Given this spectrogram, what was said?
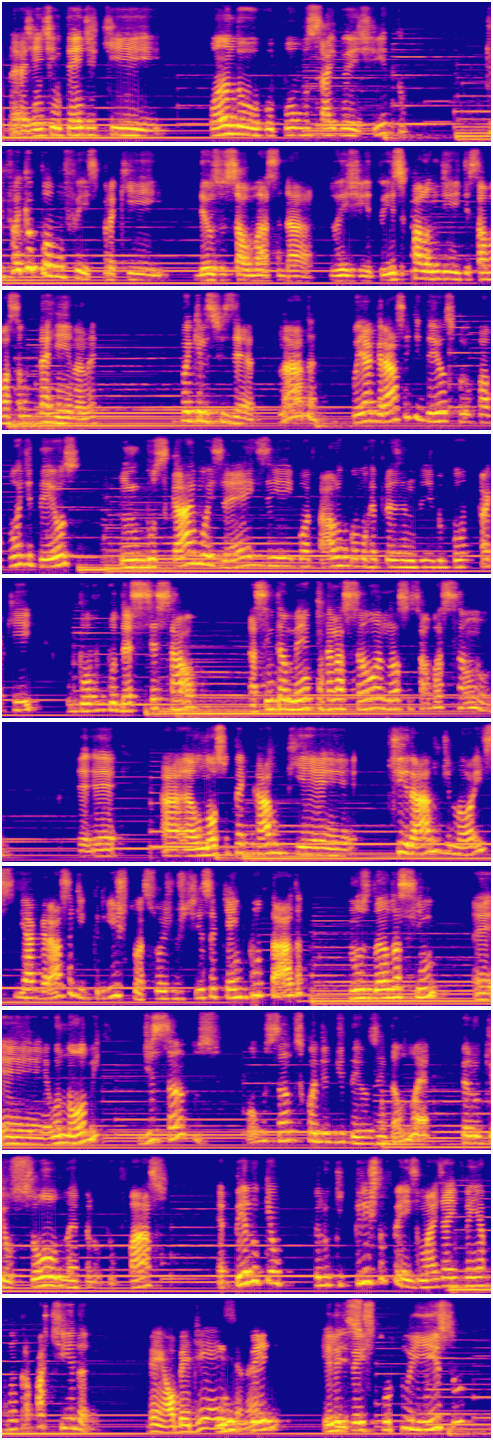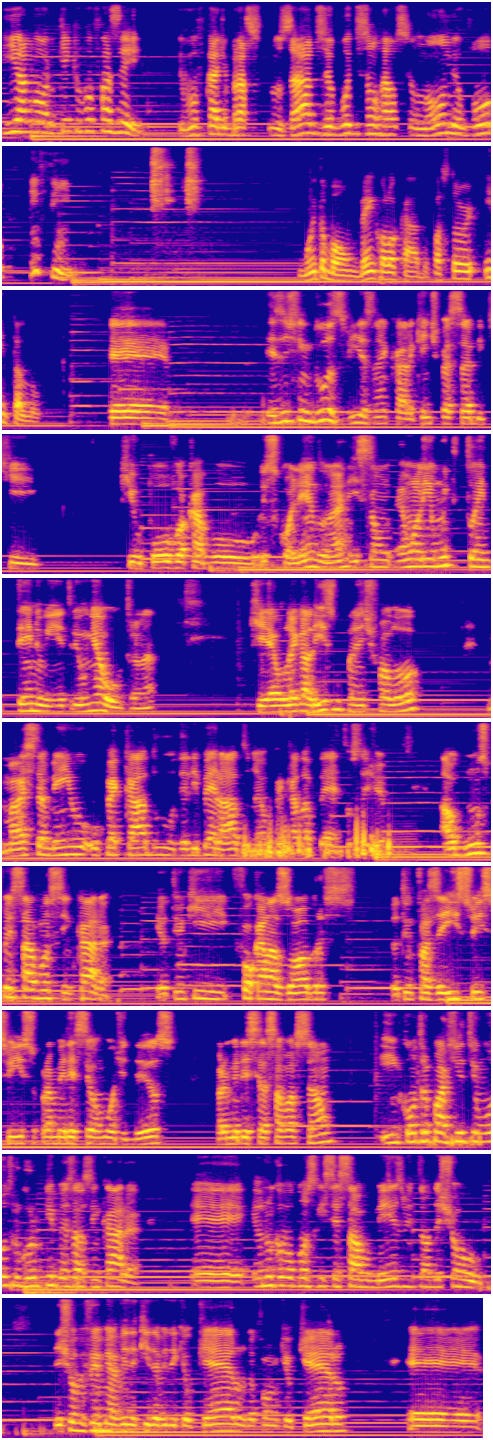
Né? A gente entende que quando o povo sai do Egito, o que foi que o povo fez para que Deus o salvasse da, do Egito? Isso falando de, de salvação terrena, né? O que foi que eles fizeram? Nada. Foi a graça de Deus, foi o favor de Deus em buscar Moisés e botá-lo como representante do povo para que o povo pudesse ser salvo. Assim também com relação à nossa salvação. É, é, a, a, o nosso pecado que é tirado de nós e a graça de Cristo, a sua justiça que é imputada, nos dando assim é, é, o nome de santos, como santo escolhido de Deus. Então não é pelo que eu sou, não é pelo que eu faço, é pelo que eu, pelo que Cristo fez. Mas aí vem a contrapartida. Vem a obediência, ele né? Fez, ele fez tudo isso e agora o que, que eu vou fazer? Eu vou ficar de braços cruzados, eu vou desonrar o seu nome, eu vou, enfim, muito bom, bem colocado. Pastor Ítalo. É, existem duas vias, né, cara, que a gente percebe que, que o povo acabou escolhendo, né? E são, é uma linha muito tênue entre uma e a outra, né? Que é o legalismo, como a gente falou, mas também o, o pecado deliberado, né? O pecado aberto. Ou seja, alguns pensavam assim, cara, eu tenho que focar nas obras, eu tenho que fazer isso, isso e isso para merecer o amor de Deus, para merecer a salvação. E em contrapartida, tinha um outro grupo que pensava assim, cara, é, eu nunca vou conseguir ser salvo mesmo, então deixa eu, deixa eu viver minha vida aqui da vida que eu quero, da forma que eu quero. É,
